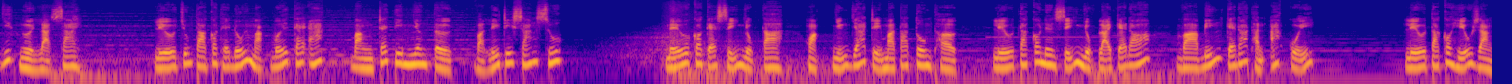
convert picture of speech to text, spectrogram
giết người là sai. Liệu chúng ta có thể đối mặt với cái ác bằng trái tim nhân từ và lý trí sáng suốt? Nếu có kẻ sỉ nhục ta hoặc những giá trị mà ta tôn thờ, liệu ta có nên sỉ nhục lại kẻ đó và biến kẻ đó thành ác quỷ? Liệu ta có hiểu rằng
